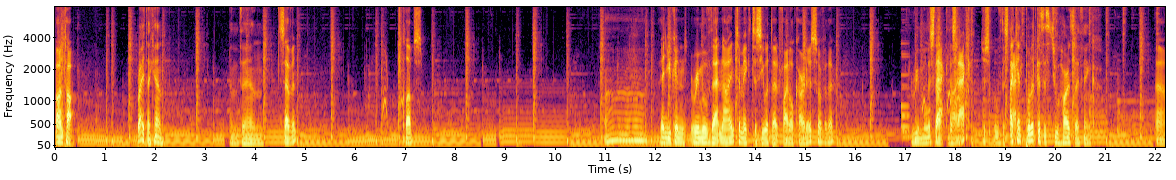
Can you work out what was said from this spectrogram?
on top. Right, I can. And then Seven clubs. Then you can remove that nine to make to see what that final card is over there. remove The stack, the stack. Just move the stack. I can't pull it because it's two hearts. I think. Oh,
